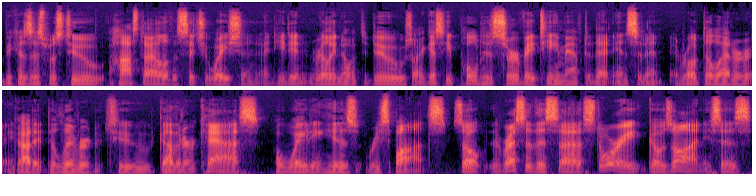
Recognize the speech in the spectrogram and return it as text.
because this was too hostile of a situation and he didn't really know what to do. So I guess he pulled his survey team after that incident and wrote the letter and got it delivered to Governor Cass, awaiting his response. So the rest of this uh, story goes on. He says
